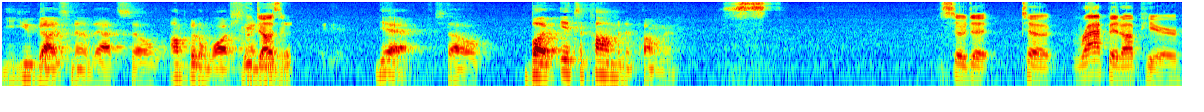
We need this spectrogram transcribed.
you guys know that. So I'm going to watch. Who doesn't? Yeah. So, but it's a common opponent. So to to wrap it up here,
